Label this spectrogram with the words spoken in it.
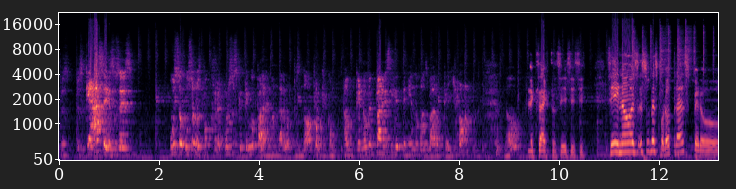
pues, pues, ¿qué haces? O sea, es, uso, uso los pocos recursos que tengo para demandarlo, pues no, porque aunque no me pague sigue teniendo más varo que yo, ¿no? Exacto, sí, sí, sí. Sí, no, es, unas por otras, pero...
